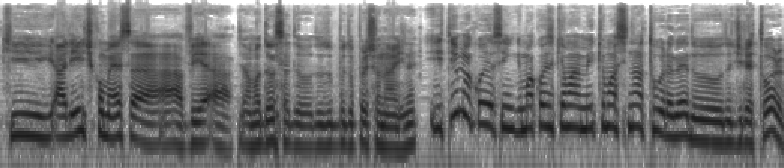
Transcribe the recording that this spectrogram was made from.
que ali a gente começa a ver a, a mudança do, do, do, personagem, né? E tem uma coisa assim, uma coisa que é uma, meio que uma assinatura, né, do, do diretor,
